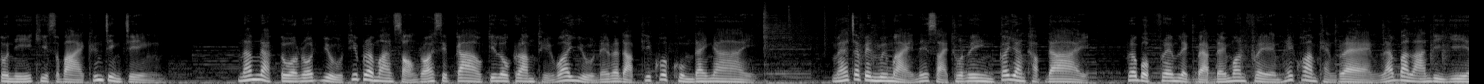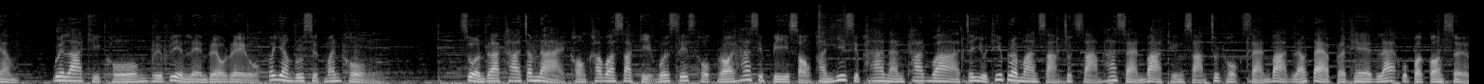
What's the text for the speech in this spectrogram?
ตัวนี้ขี่สบายขึ้นจริง ๆ น้ำหนักตัวรถอยู่ที่ประมาณ 219 กิโลกรัมถือว่าอยู่ในระดับที่ควบคุมได้ง่าย แม้จะเป็นมือใหม่ในสายทัวริงก็ยังขับได้ ระบบเฟรมเหล็กแบบ Diamond Frame ให้ความแข็งแรงและบาลานซ์ดีเยี่ยม เวลาขี่โค้งหรือเปลี่ยนเลนเร็วๆก็ยังรู้สึกมั่นคง ส่วนราคาจำหน่ายของ Kawasaki Versys 650 ปี 2025 นั้นคาดว่าจะอยู่ที่ประมาณ 3.35 แสนบาทถึง 3.6 แสนบาท แล้วแต่ประเทศและอุปกรณ์เสริม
